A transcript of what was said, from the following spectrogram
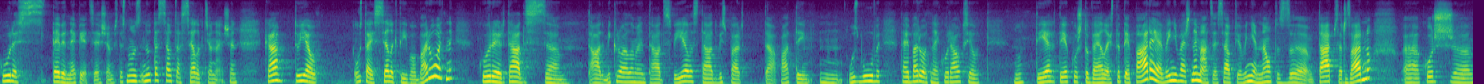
kuras tev ir nepieciešamas. Tas, noz, nu, tas saucās selekcionēšana. Kā tu jau uztaisi selektīvo barotni, kur ir tādas. Uh, tādi mikroelementi, tādas vielas, tāda vispār tā pati mm, uzbūve tai barotnē, kur augs jau nu, tie, tie, kurus tu vēlēsies. Tad tie pārējie viņi vairs nemācīs augt, jo viņiem nav tas tārps ar zarnu, uh, kurš, uh,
